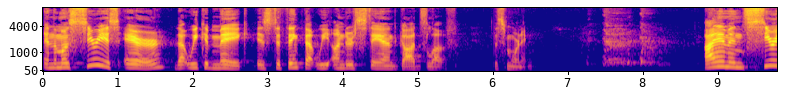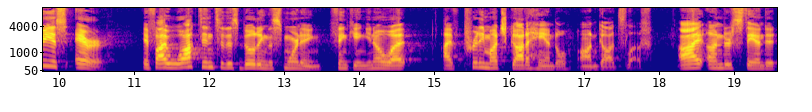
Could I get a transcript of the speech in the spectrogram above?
And the most serious error that we could make is to think that we understand God's love this morning. I am in serious error if I walked into this building this morning thinking, you know what, I've pretty much got a handle on God's love, I understand it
